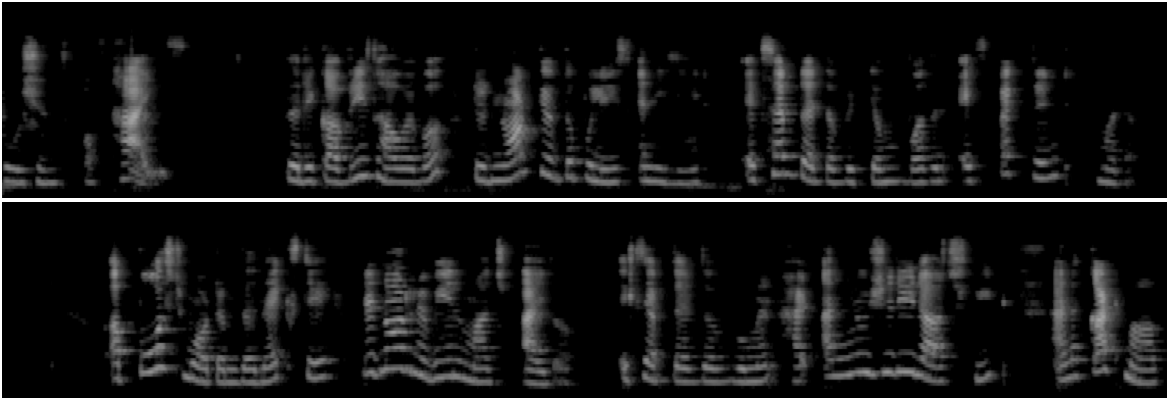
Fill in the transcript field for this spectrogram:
portions of thighs. The recoveries, however, did not give the police any lead except that the victim was an expectant mother. A post mortem the next day did not reveal much either, except that the woman had unusually large feet and a cut mark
